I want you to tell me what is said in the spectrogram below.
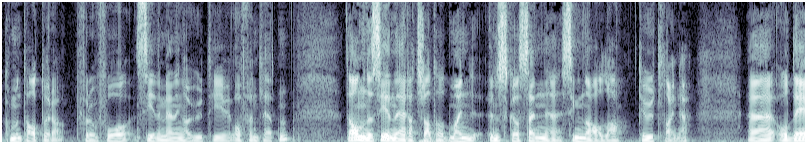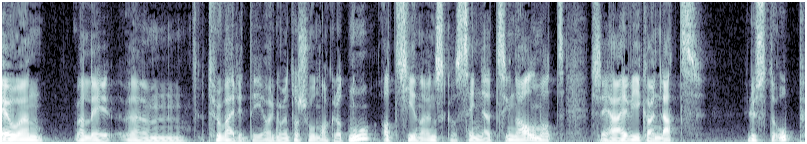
kommentatorer for å få sine meninger ut i offentligheten. Det andre siden er rett og slett at man ønsker å sende signaler til utlandet. og Det er jo en veldig um, troverdig argumentasjon akkurat nå, at Kina ønsker å sende et signal om at se her, vi kan lett ruste opp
